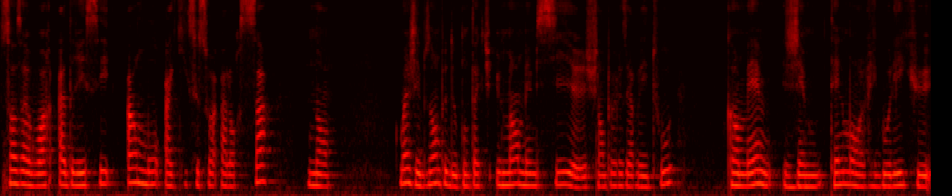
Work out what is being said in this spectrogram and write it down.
sans avoir adressé un mot à qui que ce soit. Alors ça, non. Moi, j'ai besoin un peu de contact humain, même si euh, je suis un peu réservée et tout. Quand même, j'aime tellement rigoler que,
